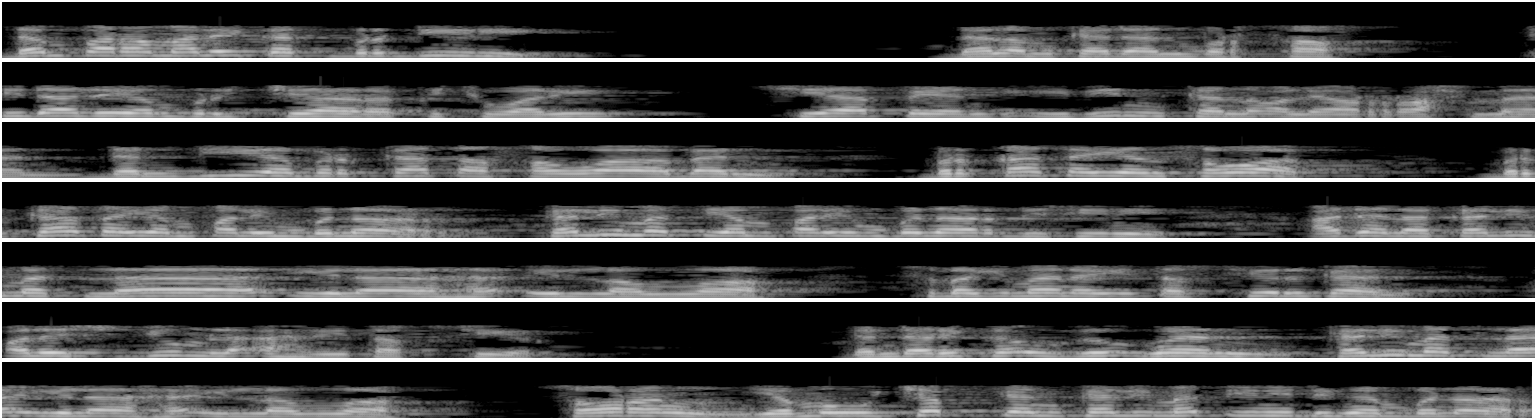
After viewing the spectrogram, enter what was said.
dan para malaikat berdiri dalam keadaan bersaf, tidak ada yang berbicara kecuali siapa yang diizinkan oleh Ar-Rahman. Dan dia berkata sawaban. Berkata yang sawab. Berkata yang paling benar. Kalimat yang paling benar di sini adalah kalimat la ilaha illallah. Sebagaimana ditafsirkan oleh sejumlah ahli tafsir. Dan dari keunggulan kalimat la ilaha illallah, seorang yang mengucapkan kalimat ini dengan benar,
